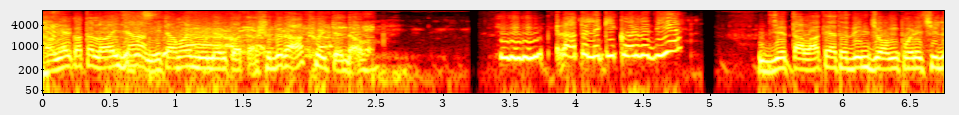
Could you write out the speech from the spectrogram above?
ঢঙের কথা। লয় জান এটা আমার মনের কথা। শুধু রাত হইতে দাও। রাতলে কি করবে দিয়ে যে তালাতে এতদিন জং পড়েছিল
